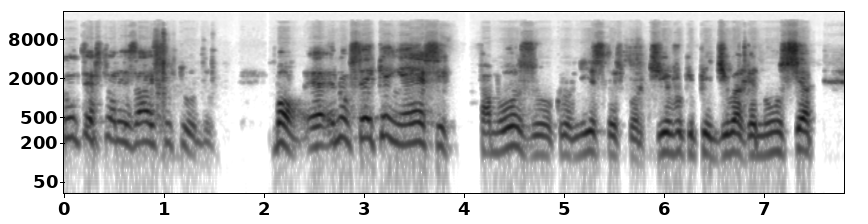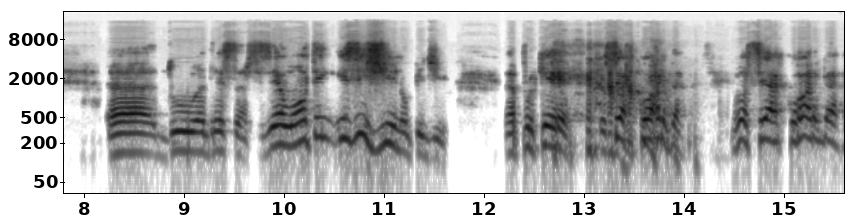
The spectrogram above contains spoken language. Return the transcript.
contextualizar isso tudo. Bom, é, eu não sei quem é esse famoso cronista esportivo que pediu a renúncia é, do André Sanches. Eu ontem exigi não pedir, é, porque você acorda, você acorda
